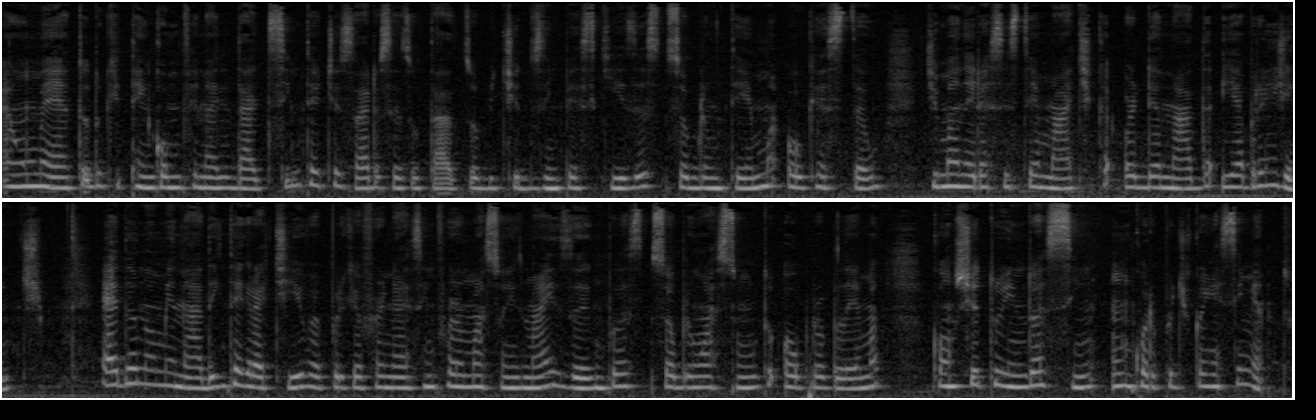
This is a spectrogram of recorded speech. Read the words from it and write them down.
É um método que tem como finalidade sintetizar os resultados obtidos em pesquisas sobre um tema ou questão de maneira sistemática, ordenada e abrangente. É denominada integrativa porque fornece informações mais amplas sobre um assunto ou problema, constituindo assim um corpo de conhecimento.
